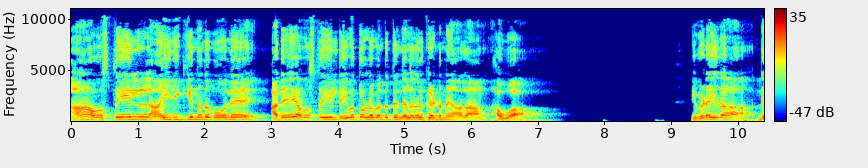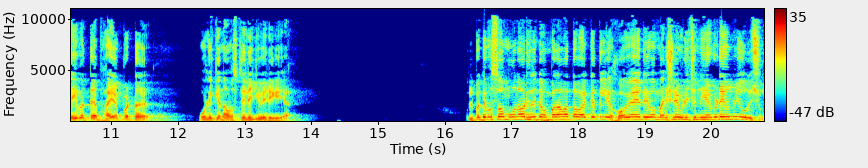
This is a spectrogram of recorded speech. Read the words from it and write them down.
ആ അവസ്ഥയിൽ ആയിരിക്കുന്നത് പോലെ അതേ അവസ്ഥയിൽ ദൈവത്തോടുള്ള ബന്ധത്തിൽ നിലനിൽക്കേണ്ടുന്ന ആദാം ഹൗവ ഇവിടെ ഇതാ ദൈവത്തെ ഭയപ്പെട്ട് ഒളിക്കുന്ന അവസ്ഥയിലേക്ക് വരികയാണ്. ഉൽപ്പത്തി പുസ്തകം മൂന്നാം വർഷത്തിന്റെ ഒമ്പതാമത്തെ വാക്യത്തിൽ യഹോവയായ ദൈവം മനുഷ്യനെ വിളിച്ചു നീ എവിടെയെന്ന് ചോദിച്ചു?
